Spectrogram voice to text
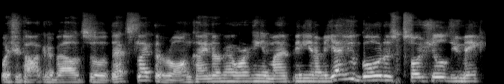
what you're talking about. So that's like the wrong kind of networking, in my opinion. I mean, yeah, you go to socials, you make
